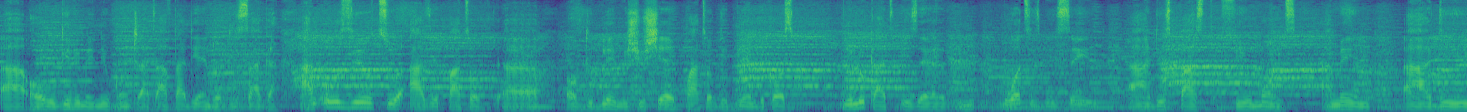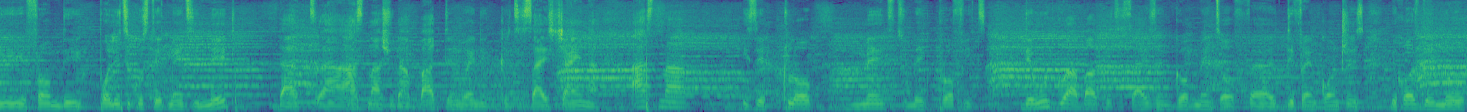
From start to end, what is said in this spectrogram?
uh, or will give him a new contract after the end of this saga. And Ozil too has a part of uh, of the blame. He should share a part of the blame because you look at his uh, what he's been saying uh, this past few months. I mean, uh, the from the political statements he made that uh, Arsenal should have backed him when he criticized China. Arsenal is a club meant to make profits. They won't go about criticizing governments of uh, different countries because they know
